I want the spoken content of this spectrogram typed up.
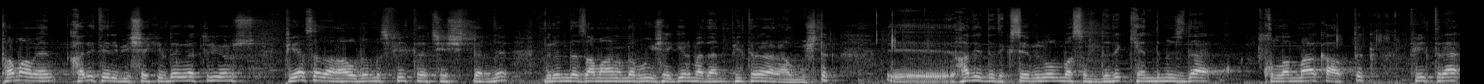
tamamen kaliteli bir şekilde üretiliyoruz. Piyasadan aldığımız filtre çeşitlerini birinde zamanında bu işe girmeden filtreler almıştık. Ee, hadi dedik zebil olmasın dedik. Kendimizde kullanmaya kalktık. Filtre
